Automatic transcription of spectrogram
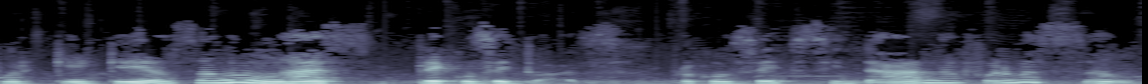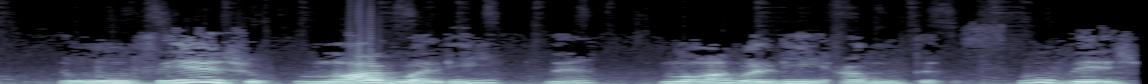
Porque criança não nasce preconceituosa. O preconceito se dá na formação. Eu não vejo logo ali, né? Logo ali a mudança. Não vejo.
